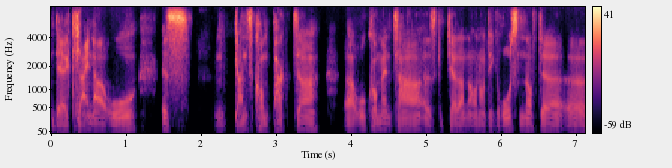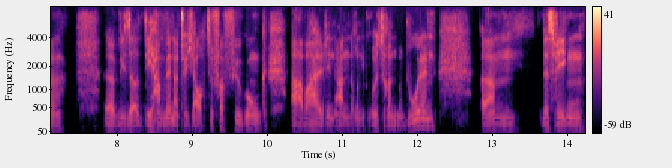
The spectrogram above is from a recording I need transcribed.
der kleine AO ist ein ganz kompakter AO-Kommentar. Es gibt ja dann auch noch die großen auf der äh, äh Visa, die haben wir natürlich auch zur Verfügung, aber halt in anderen größeren Modulen. Ähm, deswegen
